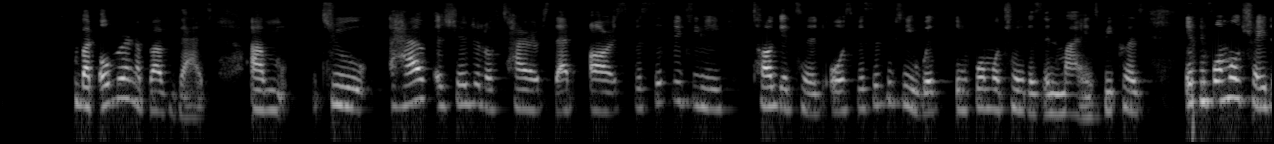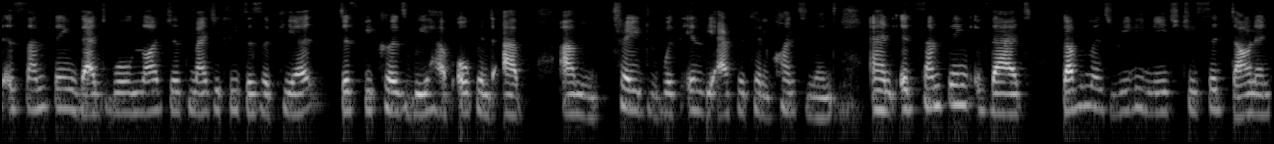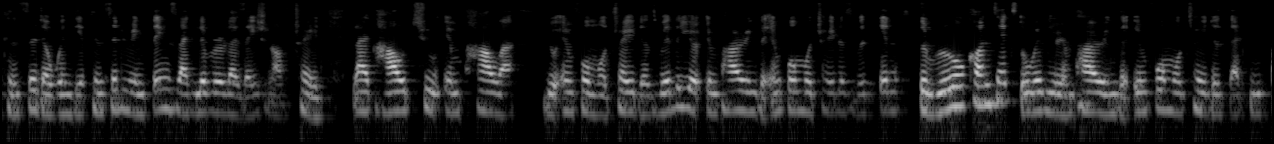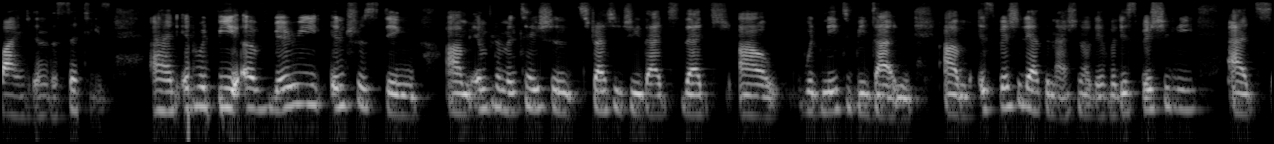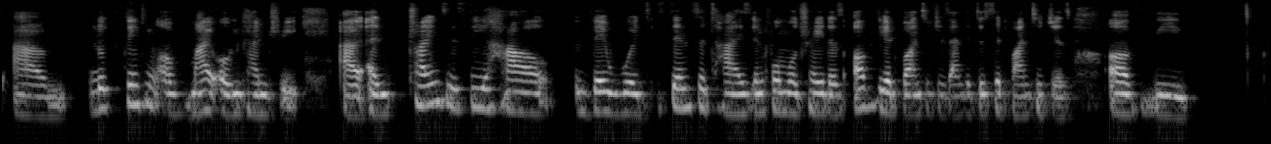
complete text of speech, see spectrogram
But over and above that, um, to have a schedule of tariffs that are specifically targeted or specifically with informal traders in mind because informal trade is something that will not just magically disappear just because we have opened up um, trade within the African continent. And it's something that governments really need to sit down and consider when they're considering things like liberalization of trade, like how to empower your informal traders, whether you're empowering the informal traders within the rural context or whether you're empowering the informal traders that we find in the cities. And it would be a very interesting um, implementation strategy that that uh, would need to be done, um, especially at the national level, especially at um, look thinking of my own country uh, and trying to see how they would sensitize informal traders of the advantages and the disadvantages of the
